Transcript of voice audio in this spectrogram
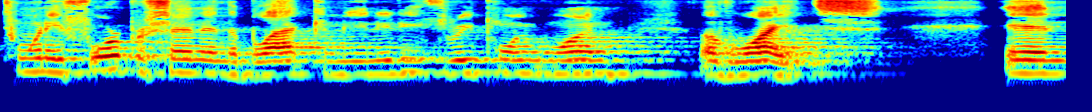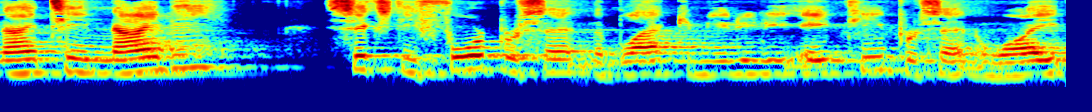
24% in the black community, 3.1 of whites. In 1990, 64% in the black community, 18% in white,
